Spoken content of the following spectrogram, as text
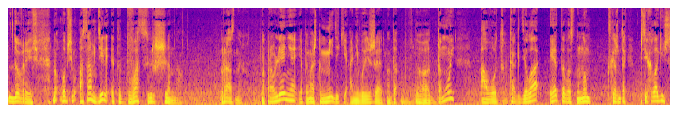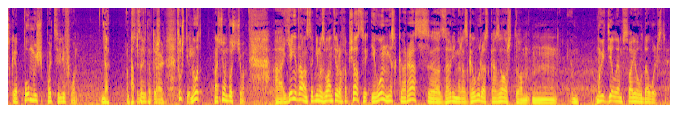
Добрый вечер. Ну, в общем, на самом деле это два совершенно разных направления. Я понимаю, что медики, они выезжают на, домой, а вот как дела, это в основном, скажем так, психологическая помощь по телефону. Да, абсолютно, абсолютно точно. Правильно. Слушайте, ну вот начнем вот с чего. А, я недавно с одним из волонтеров общался, и он несколько раз э, за время разговора сказал, что мы делаем свое удовольствие.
